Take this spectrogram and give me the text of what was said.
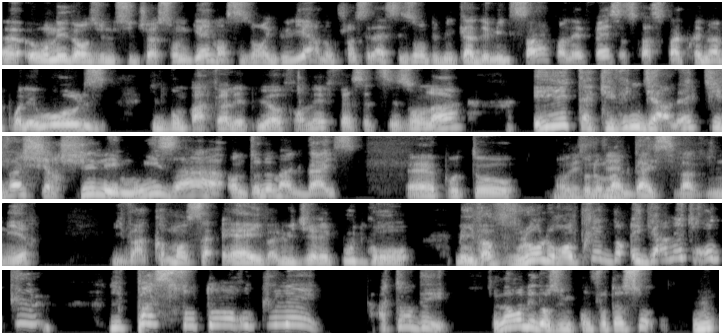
Euh, on est dans une situation de game en saison régulière, donc je crois que c'est la saison 2004-2005, en effet, ça se passe pas très bien pour les Wolves, qui ne vont pas faire les playoffs, en effet, cette saison-là. Et tu as Kevin Garnett qui va chercher les mouises à Antonio McDice. Eh, poto, Antonio McDice, il va venir, il va commencer, eh, il va lui dire, écoute, gros, mais il va vouloir le rentrer dedans. Et Garnett recule. Il passe son temps à reculer. Attendez, Là, on est dans une confrontation où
